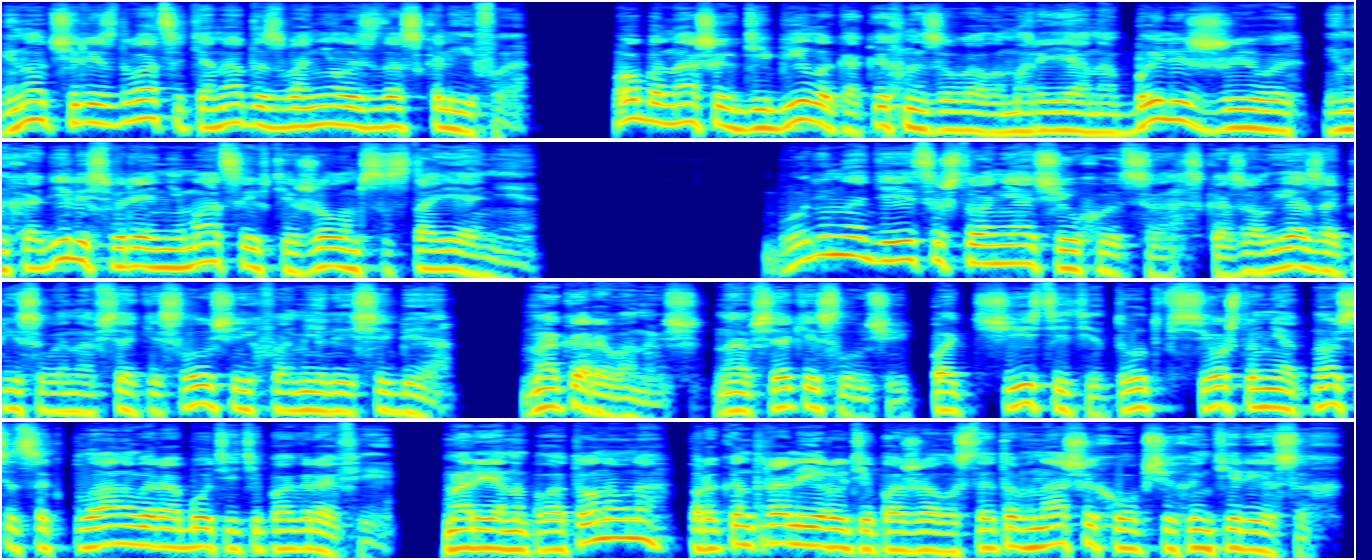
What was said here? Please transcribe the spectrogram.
Минут через двадцать она дозвонилась до Склифа. Оба наших дебила, как их называла Марьяна, были живы и находились в реанимации в тяжелом состоянии. «Будем надеяться, что они очухаются», — сказал я, записывая на всякий случай их фамилии себе. Макар Иванович, на всякий случай, подчистите тут все, что не относится к плановой работе типографии. Марьяна Платоновна, проконтролируйте, пожалуйста, это в наших общих интересах.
